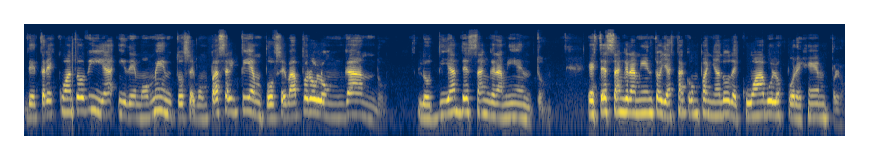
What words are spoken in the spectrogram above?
de tres, cuatro días y de momento, según pasa el tiempo, se va prolongando los días de sangramiento. Este sangramiento ya está acompañado de coágulos, por ejemplo.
